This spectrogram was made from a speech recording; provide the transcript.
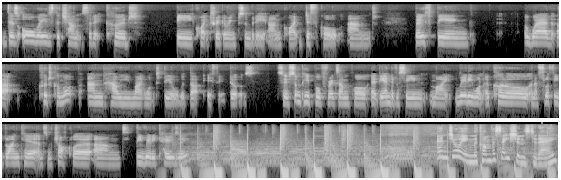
there's always the chance that it could be quite triggering to somebody and quite difficult. And both being aware that that could come up and how you might want to deal with that if it does. So, some people, for example, at the end of a scene might really want a cuddle and a fluffy blanket and some chocolate and be really cozy. Enjoying the conversations today?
